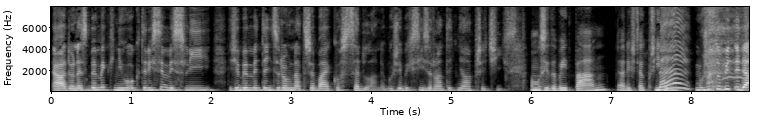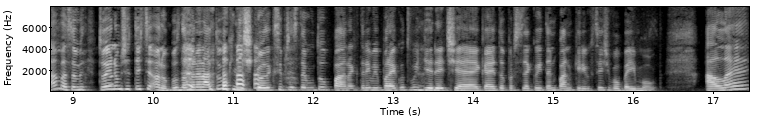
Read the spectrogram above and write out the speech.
a dones by mi knihu, o který si myslí, že by mi teď zrovna třeba jako sedla, nebo že bych si ji zrovna teď měla přečíst. A musí to být pán? Já když tak přijdu. Ne, může to být i dáma. Jsem, to je jenom, že teď se ano, poznamená na tou knížku, tak si představu toho pána, který vypadá jako tvůj dědeček a je to prostě takový ten pán, který ho chceš obejmout. Ale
